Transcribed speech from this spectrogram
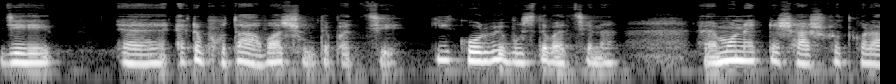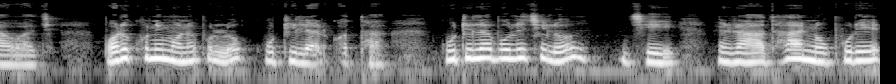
যে একটা ভোতা আওয়াজ শুনতে পাচ্ছে। কি করবে বুঝতে পারছে না। এমন একটা শ্বাসরোধ করা আওয়াজ। পরক্ষণে মনে পড়ল কুটিলার কথা। কুটিলা বলেছিল যে, রাধা নূপুরের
